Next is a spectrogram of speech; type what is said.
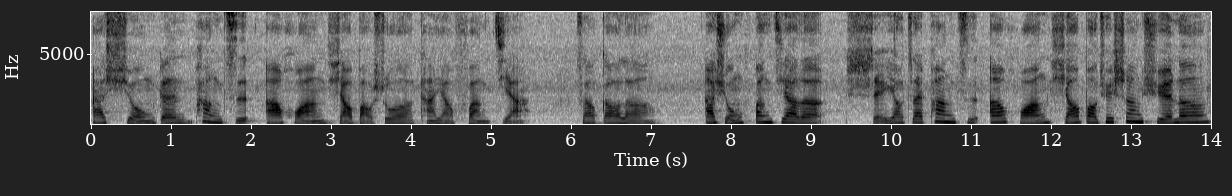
阿雄跟胖子、阿黄、小宝说他要放假。糟糕了，阿雄放假了，谁要载胖子、阿黄、小宝去上学呢？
